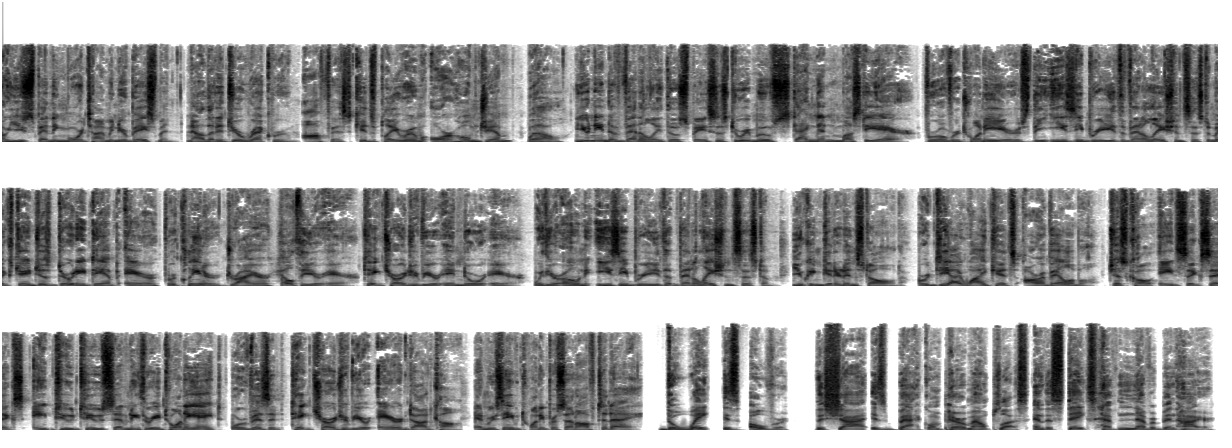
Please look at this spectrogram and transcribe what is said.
Are you spending more time in your basement now that it's your rec room, office, kids' playroom, or home gym? Well, you need to ventilate those spaces to remove stagnant, musty air. For over 20 years, the EZ Breathe ventilation system exchanges dirty, damp air for cleaner, drier, healthier air. Take charge of your indoor air with your own EZ Breathe ventilation system. You can get it installed, or DIY kits are available. Just call 866 822 7328 or visit takechargeofyourair.com and receive 20% off today. The wait is over. The Chi is back on Paramount Plus, and the stakes have never been higher.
